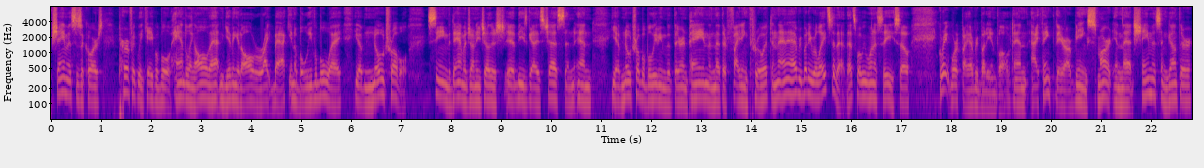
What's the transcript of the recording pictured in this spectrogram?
Sheamus is of course perfectly capable of handling all that and giving it all right back in a believable way. You have no trouble seeing the damage on each other's uh, these guys chests and and you have no trouble believing that they're in pain and that they're fighting through it and then everybody relates to that that's what we want to see so great work by everybody involved. And I think they are being smart in that Sheamus and Gunther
